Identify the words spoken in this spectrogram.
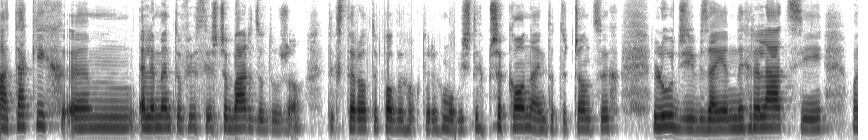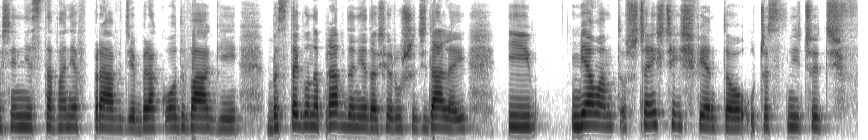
A takich em, elementów jest jeszcze bardzo dużo, tych stereotypowych, o których mówisz, tych przekonań dotyczących ludzi, wzajemnych relacji, właśnie niestawania w prawdzie, braku odwagi. Bez tego naprawdę nie da się ruszyć dalej. I miałam to szczęście i święto uczestniczyć w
